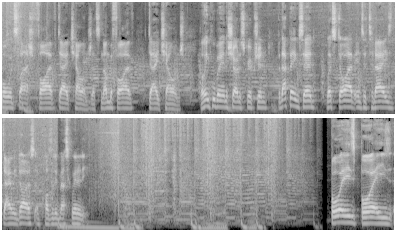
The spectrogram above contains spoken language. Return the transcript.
forward slash five day challenge. That's number five day challenge. The link will be in the show description. But that being said, let's dive into today's daily dose of positive masculinity. Boys, boys,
